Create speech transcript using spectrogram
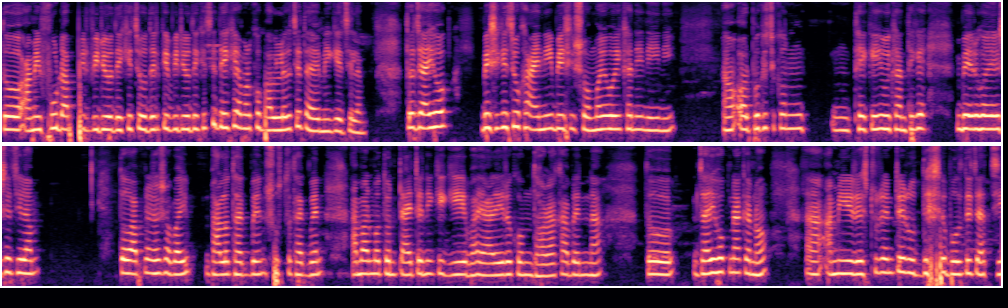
তো আমি ফুড আপ্পির ভিডিও দেখেছি, ওদেরকে ভিডিও দেখেছি, দেখে আমার খুব ভালো লেগেছে, তাই আমি গিয়েছিলাম। তো যাই হোক, বেশি কিছু খাইনি, বেশি সময় ওইখানে নিইনি। অল্প কিছুক্ষণ থেকেই ওইখান থেকে বের হয়ে এসেছিলাম। তো আপনারা সবাই ভালো থাকবেন, সুস্থ থাকবেন। আমার মতন টাইটানিকে গিয়ে ভাই আর এরকম ধরা খাবেন না। তো যাই হোক না কেন আমি রেস্টুরেন্টের উদ্দেশ্যে বলতে চাচ্ছি,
